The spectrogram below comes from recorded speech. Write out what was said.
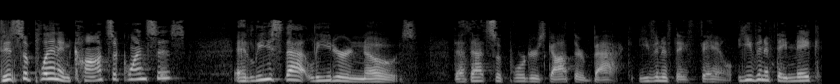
discipline and consequences, at least that leader knows that that supporter's got their back, even if they fail, even if they make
